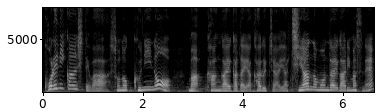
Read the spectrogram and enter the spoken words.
これに関しては、その国の、まあ、考え方やカルチャーや治安の問題がありますね。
